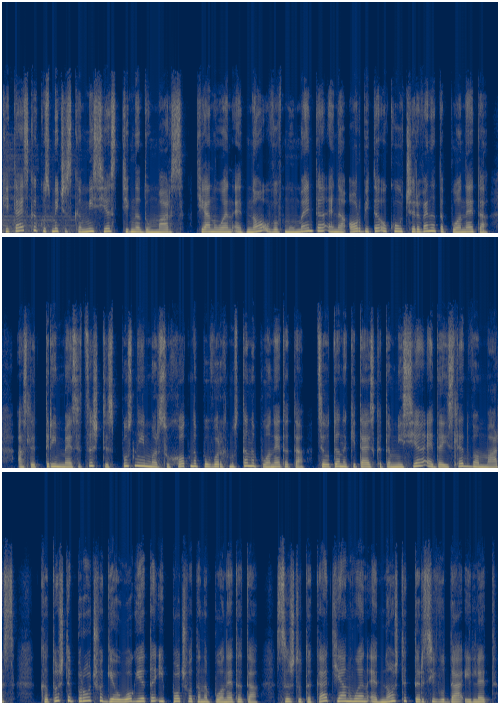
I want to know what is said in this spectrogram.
Китайска космическа мисия стигна до Марс. Тянуен-1 в момента е на орбита около червената планета, а след 3 месеца ще спусне и марсоход на повърхността на планетата. Целта на китайската мисия е да изследва Марс, като ще проучва геологията и почвата на планетата. Също така Тянуен-1 ще търси вода и лед.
